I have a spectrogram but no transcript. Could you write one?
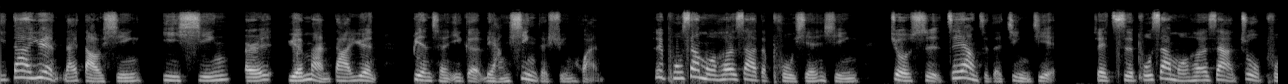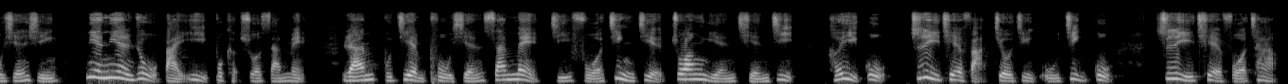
以大愿来导行，以行而圆满大愿。变成一个良性的循环，所以菩萨摩诃萨的普贤行就是这样子的境界。所以此菩萨摩诃萨住普贤行，念念入百亿不可说三昧，然不见普贤三昧及佛境界庄严前际，何以故？知一切法究竟无尽故，知一切佛刹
